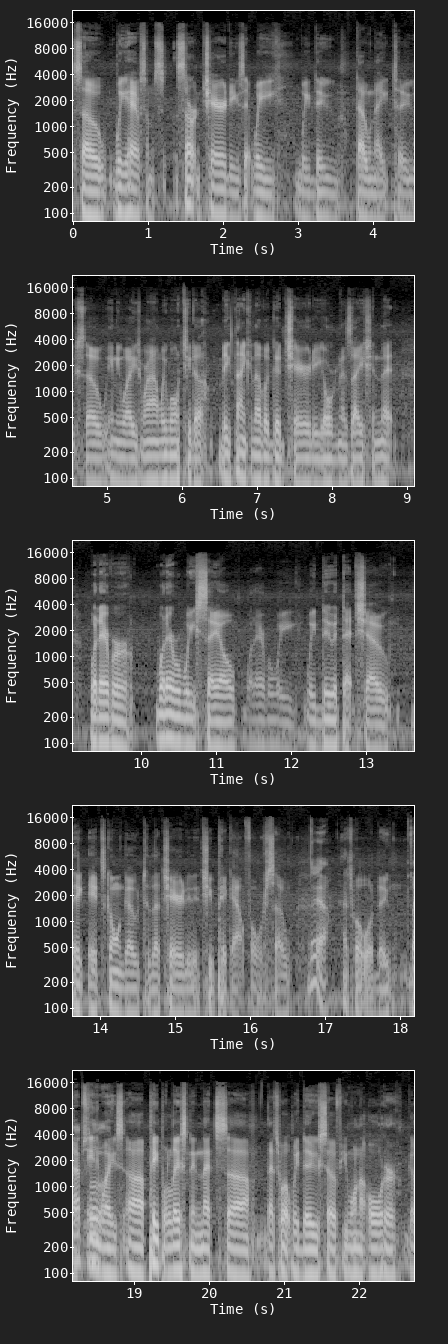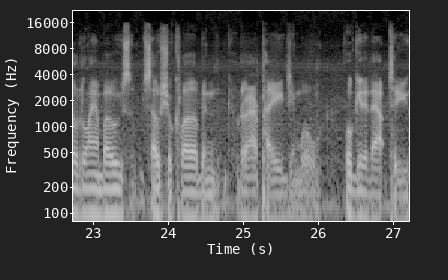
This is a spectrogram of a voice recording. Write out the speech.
So we have some s- certain charities that we we do donate to. So, anyways, Ryan, we want you to be thinking of a good charity organization that whatever whatever we sell, whatever we we do at that show, it, it's going to go to the charity that you pick out for. So Yeah. that's what we'll do. But Absolutely. anyways, uh, people listening, that's uh, that's what we do. So if you want to order, go to Lambo's Social Club and go to our page, and we'll we'll get it out to you.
